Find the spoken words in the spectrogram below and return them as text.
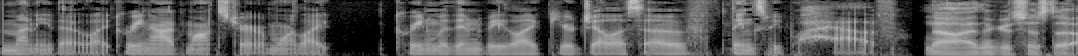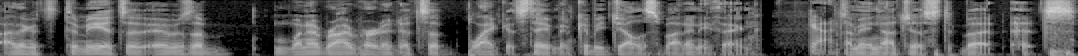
money though, like green eyed monster, more like green with them to be like you're jealous of things people have. No, I think it's just a. I think it's to me, it's a. It was a. Whenever I've heard it, it's a blanket statement. Could be jealous about anything. Gotcha. I mean, not just, but it's.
